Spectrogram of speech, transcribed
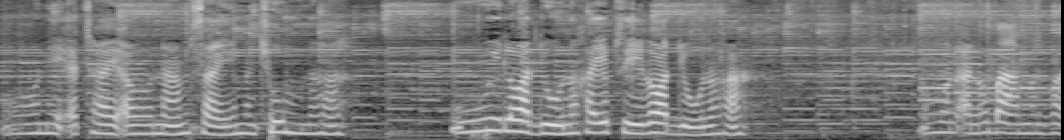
อ๋อนี่อาชัยเอาน้ำใส่ให้มันชุ่มนะคะอุ้ยรอดอยู่นะคะ FC รอดอยู่นะคะน้องมนอนุบาลมันไว้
